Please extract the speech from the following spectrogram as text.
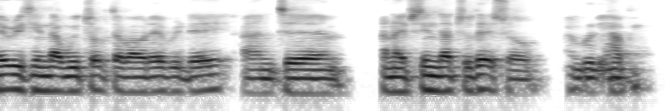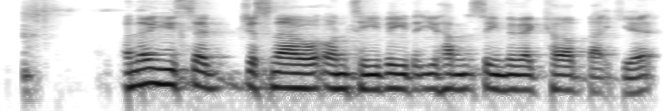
everything that we talked about every day. And, uh, and I've seen that today. So I'm really happy. I know you said just now on TV that you haven't seen the red card back yet.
